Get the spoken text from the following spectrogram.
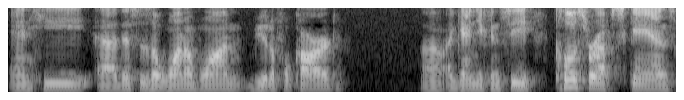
And he, uh, this is a one-of-one, beautiful card. Uh, again, you can see closer up scans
